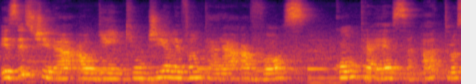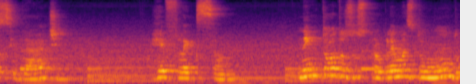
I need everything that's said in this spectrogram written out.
Existirá alguém que um dia levantará a voz contra essa atrocidade? Reflexão. Nem todos os problemas do mundo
